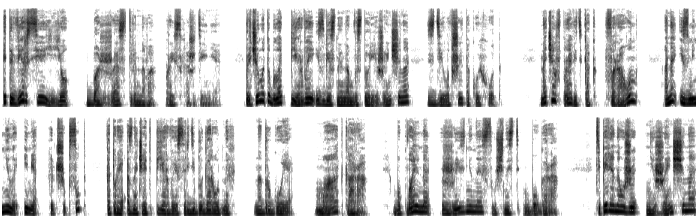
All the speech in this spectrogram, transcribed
это версия ее божественного происхождения. Причем это была первая известная нам в истории женщина, сделавшая такой ход. Начав править как фараон, она изменила имя Хатшепсут, которое означает «первое среди благородных», на другое — Мааткара, буквально жизненная сущность бога Ра. Теперь она уже не женщина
